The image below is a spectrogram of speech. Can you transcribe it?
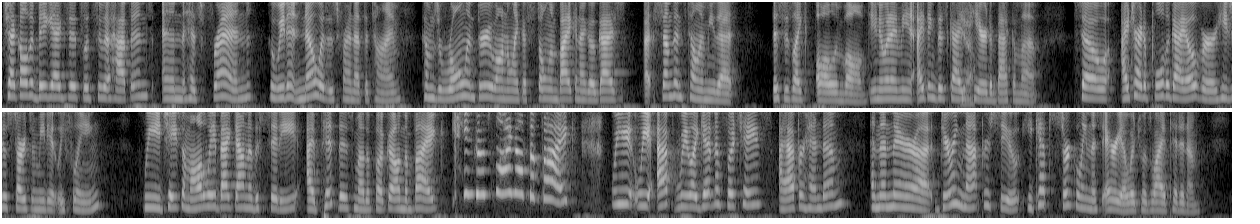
check all the big exits. Let's see what happens. And his friend, who we didn't know was his friend at the time, comes rolling through on like a stolen bike and I go, "Guys, uh, something's telling me that this is like all involved." You know what I mean? I think this guy's Yeah. here to back him up. So I try to pull the guy over. He just starts immediately fleeing. We chase him all the way back down to the city. I pit this motherfucker on the bike. He goes flying off the bike. We we app we like get in a foot chase. I apprehend him, and then there uh, during that pursuit, he kept circling this area, which was why I pitted him.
